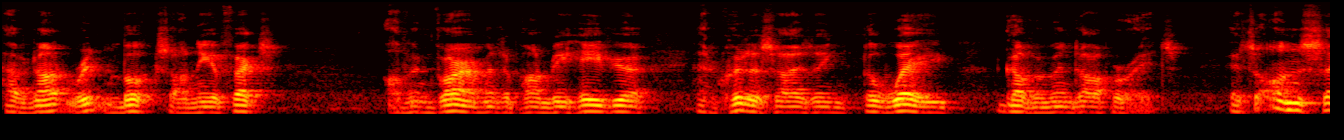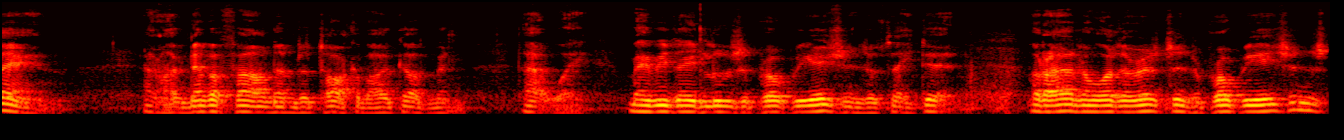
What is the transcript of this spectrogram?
have not written books on the effects of environment upon behavior and criticizing the way government operates. It's unsane, and I've never found them to talk about government that way. Maybe they'd lose appropriations if they did, but I don't know whether it's in appropriations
